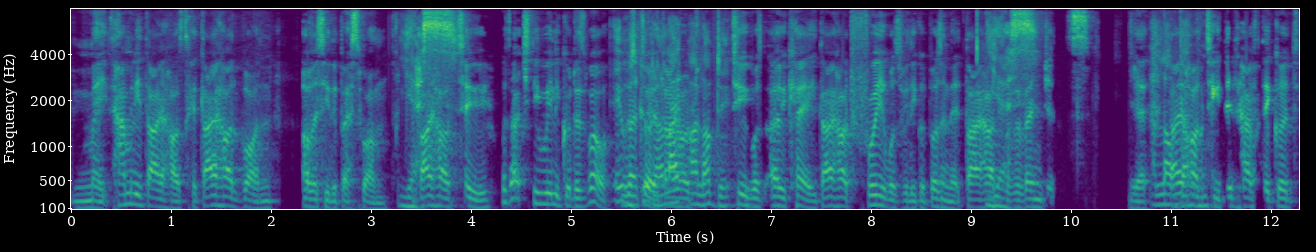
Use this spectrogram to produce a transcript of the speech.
mate, how many Die Hards? Okay, Die Hard one, obviously the best one. Yes. Die Hard two was actually really good as well. It was no, good. I, like, I loved it. Two was okay. Die Hard three was really good, wasn't it? Die Hard yes. was a Vengeance. Yeah, I love Die Hard one. two did have the good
